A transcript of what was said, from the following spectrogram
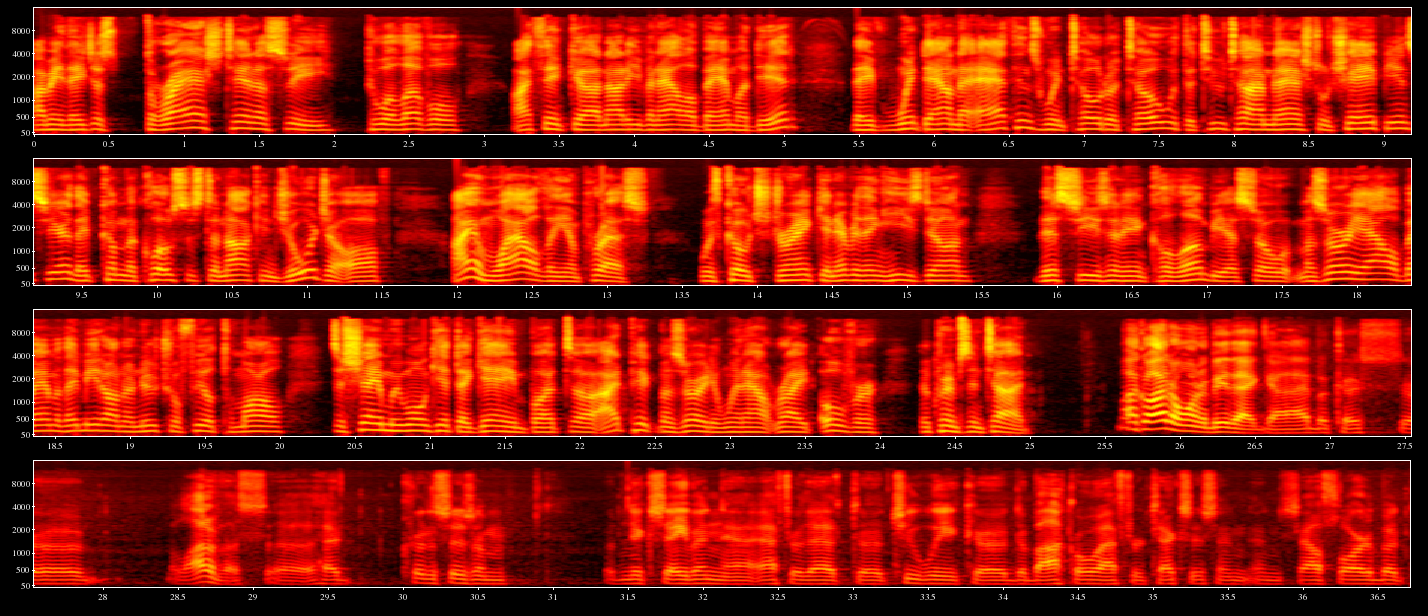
I mean, they just thrashed Tennessee to a level I think uh, not even Alabama did. They've went down to Athens, went toe to toe with the two-time national champions here. They've come the closest to knocking Georgia off. I am wildly impressed with Coach Drink and everything he's done this season in Columbia. So Missouri, Alabama, they meet on a neutral field tomorrow. It's a shame we won't get the game, but uh, I'd pick Missouri to win outright over the Crimson Tide. Michael, I don't want to be that guy because uh, a lot of us uh, had criticism of Nick Saban uh, after that uh, two-week uh, debacle after Texas and, and South Florida, but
